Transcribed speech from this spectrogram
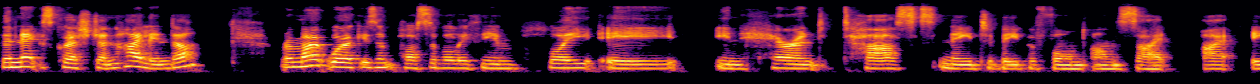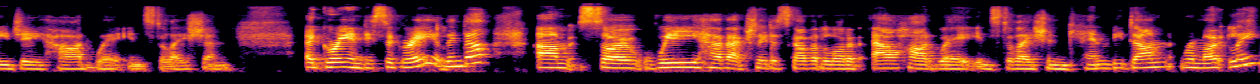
The next question Hi, Linda. Remote work isn't possible if the employee inherent tasks need to be performed on site e.g., hardware installation. Agree and disagree, Linda. Um, so we have actually discovered a lot of our hardware installation can be done remotely.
